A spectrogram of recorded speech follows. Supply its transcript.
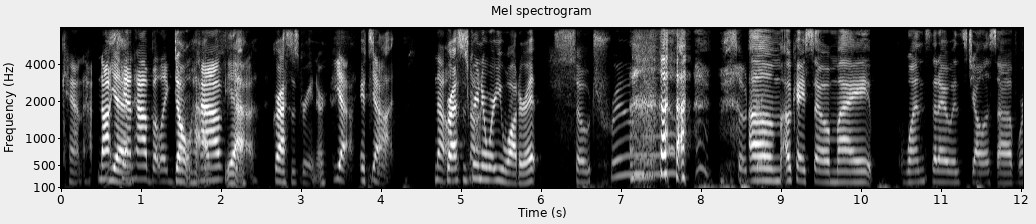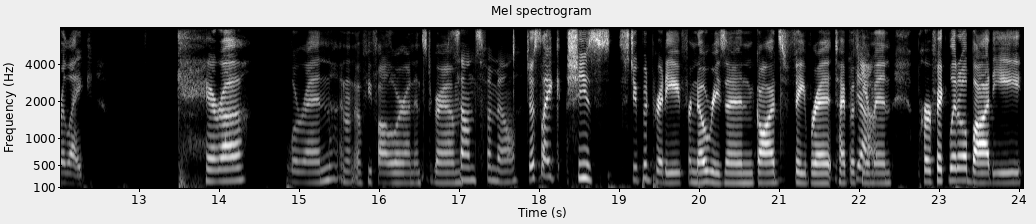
can't ha- not Yeah. can't have, but like Don't don't, have, have. yeah. Yeah. grass is greener. Yeah. It's yeah. not. No. Grass is not. greener where you water it. So true. so true. Um, okay, so my ones that I was jealous of were like Cara Loren. I don't know if you follow her on Instagram. Sounds familiar. Just like she's stupid pretty for no reason, God's favorite type of Yeah. human, perfect little body,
